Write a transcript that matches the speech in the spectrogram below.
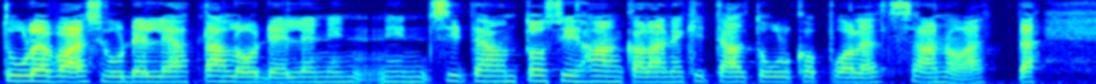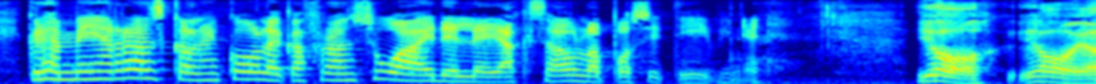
tulevaisuudelle ja taloudelle, niin, niin sitä on tosi hankala ainakin täältä ulkopuolelta sanoa, että kyllähän meidän ranskalainen kollega François edelleen jaksaa olla positiivinen. Joo, joo, ja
